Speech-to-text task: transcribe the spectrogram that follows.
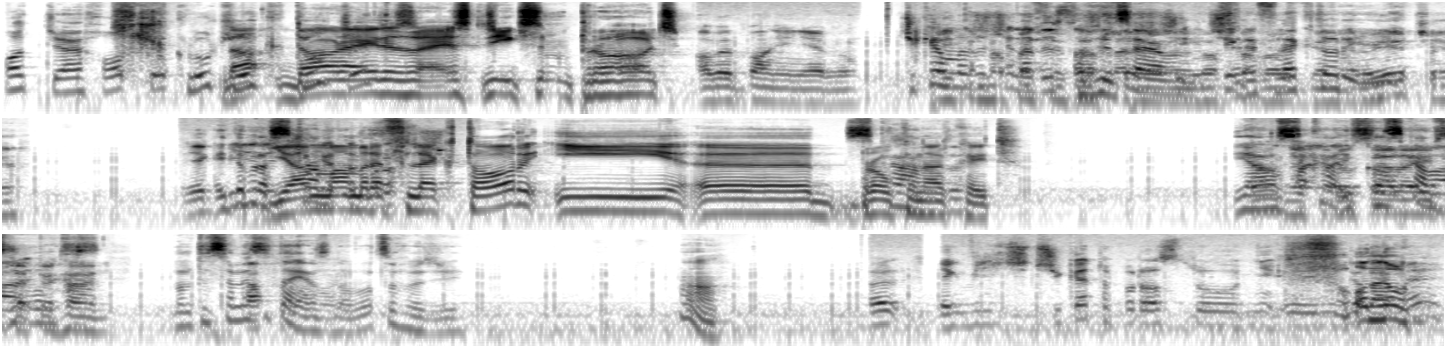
Chodźcie, chodźcie, kluczyk, Do, kluczyk. dobra, idę za STX, prócz. Oby pani nie był. Ciekawe możecie na się dystans zawsze Rzucają przejść. ci- reflektor i-. Jak Ej, dobra, Ja mam to reflektor i e, Broken. Arcade. Ja mam Dobra, skala, kolej skala, mam te same zadania znowu, o co chodzi? A. Jak widzicie cikę, to po prostu nie, nie O, no. gadamy.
